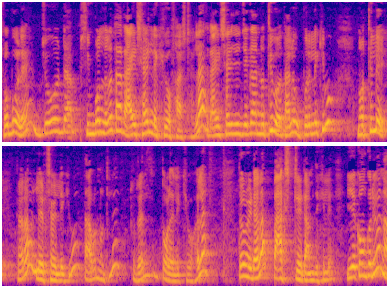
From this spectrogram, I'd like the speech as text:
ସବୁବେଳେ ଯେଉଁଟା ସିମ୍ବଲ୍ ଦେଲ ତା ରାଇଟ୍ ସାଇଡ଼୍ ଲେଖିବ ଫାଷ୍ଟ ହେଲା ରାଇଟ୍ ସାଇଡ଼୍ ଯଦି ଜାଗା ନଥିବ ତାହେଲେ ଉପରେ ଲେଖିବ ନଥିଲେ ତାର ଲେଫ୍ଟ ସାଇଡ଼୍ ଲେଖିବ ତାପରେ ନଥିଲେ ଟୋଟାଲ ତଳେ ଲେଖିବ ହେଲା ତେଣୁ ଏଇଟା ହେଲା ପାକ୍ ଷ୍ଟ୍ରେଟ୍ ଆମେ ଦେଖିଲେ ଇଏ କ'ଣ କରିବ ନା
